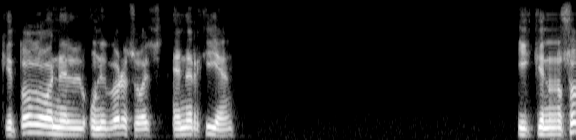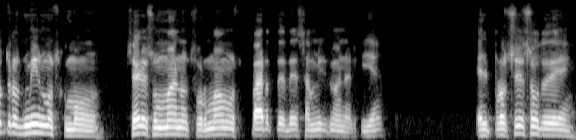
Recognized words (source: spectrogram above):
que todo en el universo es energía, y que nosotros mismos como seres humanos formamos parte de esa misma energía, el proceso de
